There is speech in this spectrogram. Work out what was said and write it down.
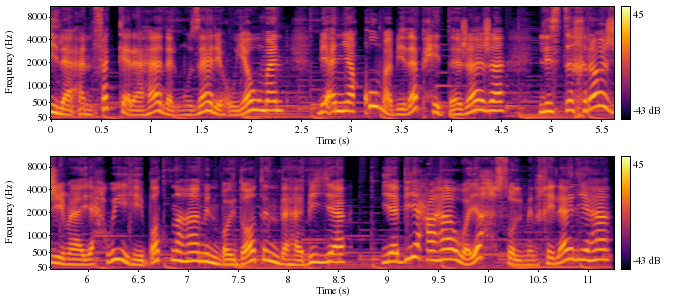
إلى أن فكر هذا المزارع يوما بأن يقوم بذبح الدجاجة لاستخراج ما يحويه بطنها من بيضات ذهبية يبيعها ويحصل من خلالها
